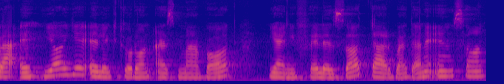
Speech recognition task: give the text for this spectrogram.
و احیای الکترون از مواد یعنی فلزات در بدن انسان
